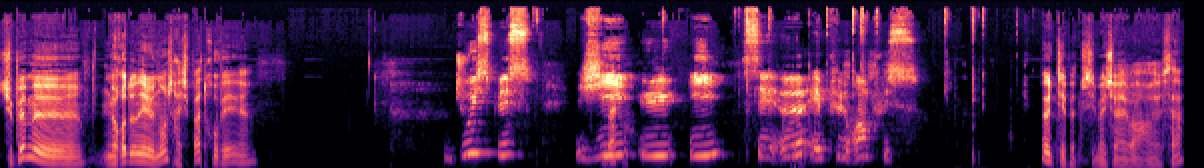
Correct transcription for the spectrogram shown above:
Tu, peux me, me, redonner le nom, je n'arrive pas à trouver. Hein. Juice plus. J-U-I-C-E et plus loin plus. Ok, pas de soucis, bah, j'irai voir euh, ça.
